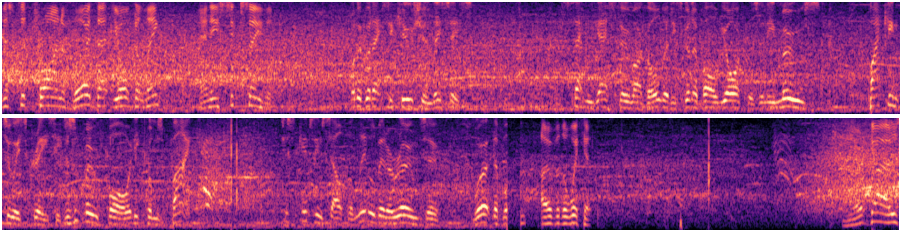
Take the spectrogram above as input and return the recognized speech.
just to try and avoid that Yorker length and he's succeeded. What a good execution this is. Second guess to Umar that he's going to bowl Yorkers and he moves back into his crease. He doesn't move forward, he comes back. Just gives himself a little bit of room to work the ball. Over the wicket. There it goes.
